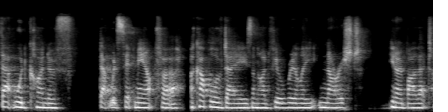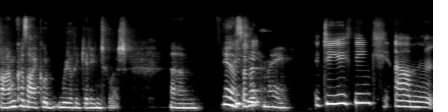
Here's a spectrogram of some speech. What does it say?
that would kind of that would set me up for a couple of days and I'd feel really nourished, you know, by that time because I could really get into it. Um, yeah, could so you, that's me. Do you think, um,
